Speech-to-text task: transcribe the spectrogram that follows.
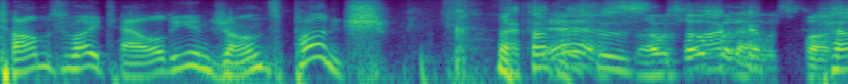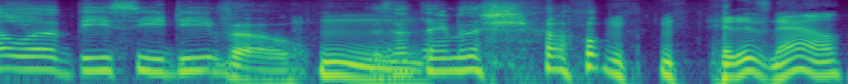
Tom's vitality, and John's punch. I thought Yes, this was I was hoping I was punched. Acapella BC Devo. Hmm. Isn't that the name of the show? It is now.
